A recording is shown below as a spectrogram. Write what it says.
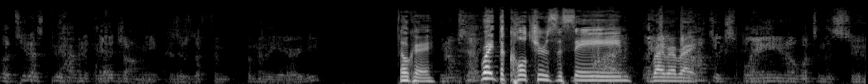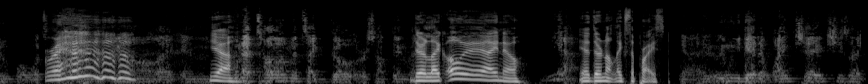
Latinas do have an edge on me because there's a fam- familiarity. Okay. You know what I'm saying? Right, the culture's the same. Like, Right, right, don't right. have to explain, you know, what's in the soup or what's Right. in the soup, you know, like, and Yeah. when I tell them it's like goat or something, like, They're like, oh, yeah, I know. yeah, Yeah, they're not like surprised. yeah. When we date a white chick, she's like,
